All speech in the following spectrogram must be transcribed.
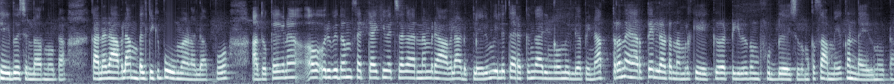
ചെയ്തു വെച്ചിട്ടുണ്ടായിരുന്നു കേട്ടോ. കാരണം രാവിലെ അമ്പലത്തേക്ക് പോകും വേണമല്ലോ. അപ്പോൾ അതൊക്കെ ഇങ്ങനെ ഒരുവിധം സെറ്റാക്കി വെച്ച കാരണം രാവിലെ അടുക്കളയിലും വലിയ തിരക്കും കാര്യങ്ങളൊന്നും ഇല്ല പിന്നെ അത്ര നേരത്തെ ഇല്ല കേട്ടോ നമ്മൾ കേക്ക് കട്ട് ചെയ്തതും ഫുഡ് കഴിച്ചതും നമുക്ക് സമയമൊക്കെ ഉണ്ടായിരുന്നു കേട്ടോ.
